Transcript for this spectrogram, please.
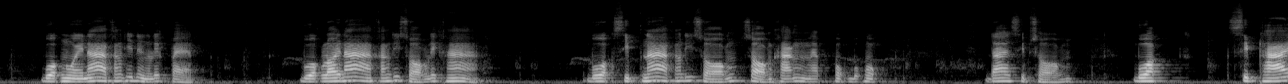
6 บวกหน่วยหน้าครั้งที่ 1 เลข 8 บวกร้อยหน้าครั้งที่ 2 เลข 5 บวก 10 หน้าครั้งที่ 2 2 ครั้งนะครับ6บวก6ได้ 12 บวก 10 ท้าย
